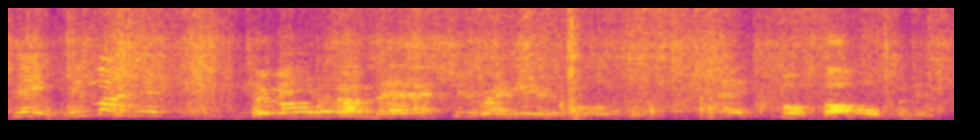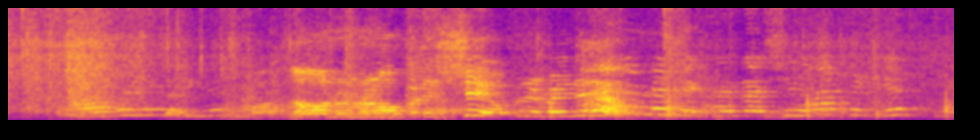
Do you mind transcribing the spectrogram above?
Hey, hit my head again. You Terry, you always- got mad shit right here. Open. So oh, start opening. No, no, no, open this shit. Open it right Wait a now. minute, because she had to gift me.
